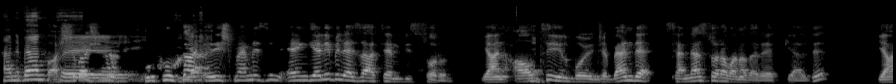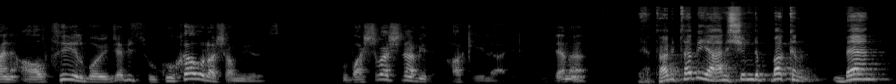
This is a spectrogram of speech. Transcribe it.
Hani ben başlı başına e, hukuka ya- erişmemizin engeli bile zaten bir sorun. Yani 6 yıl boyunca ben de senden sonra bana da red geldi. Yani 6 yıl boyunca biz hukuka ulaşamıyoruz. Bu başlı başına bir hak ihlali. Değil mi? Ya tabii tabii yani şimdi bakın ben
